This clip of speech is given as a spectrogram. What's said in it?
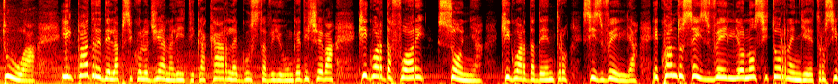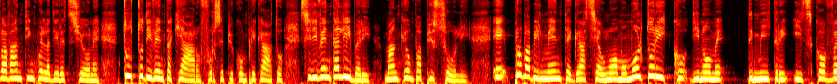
tua. Il padre della psicologia analitica, Carl Gustav Jung, diceva chi guarda fuori sogna, chi guarda dentro si sveglia e quando sei sveglio non si torna indietro, si va avanti in quella direzione. Tutto diventa chiaro, forse più complicato, si diventa liberi, ma anche un po' più soli. E probabilmente grazie a un uomo molto ricco di nome Dmitry Iskov,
